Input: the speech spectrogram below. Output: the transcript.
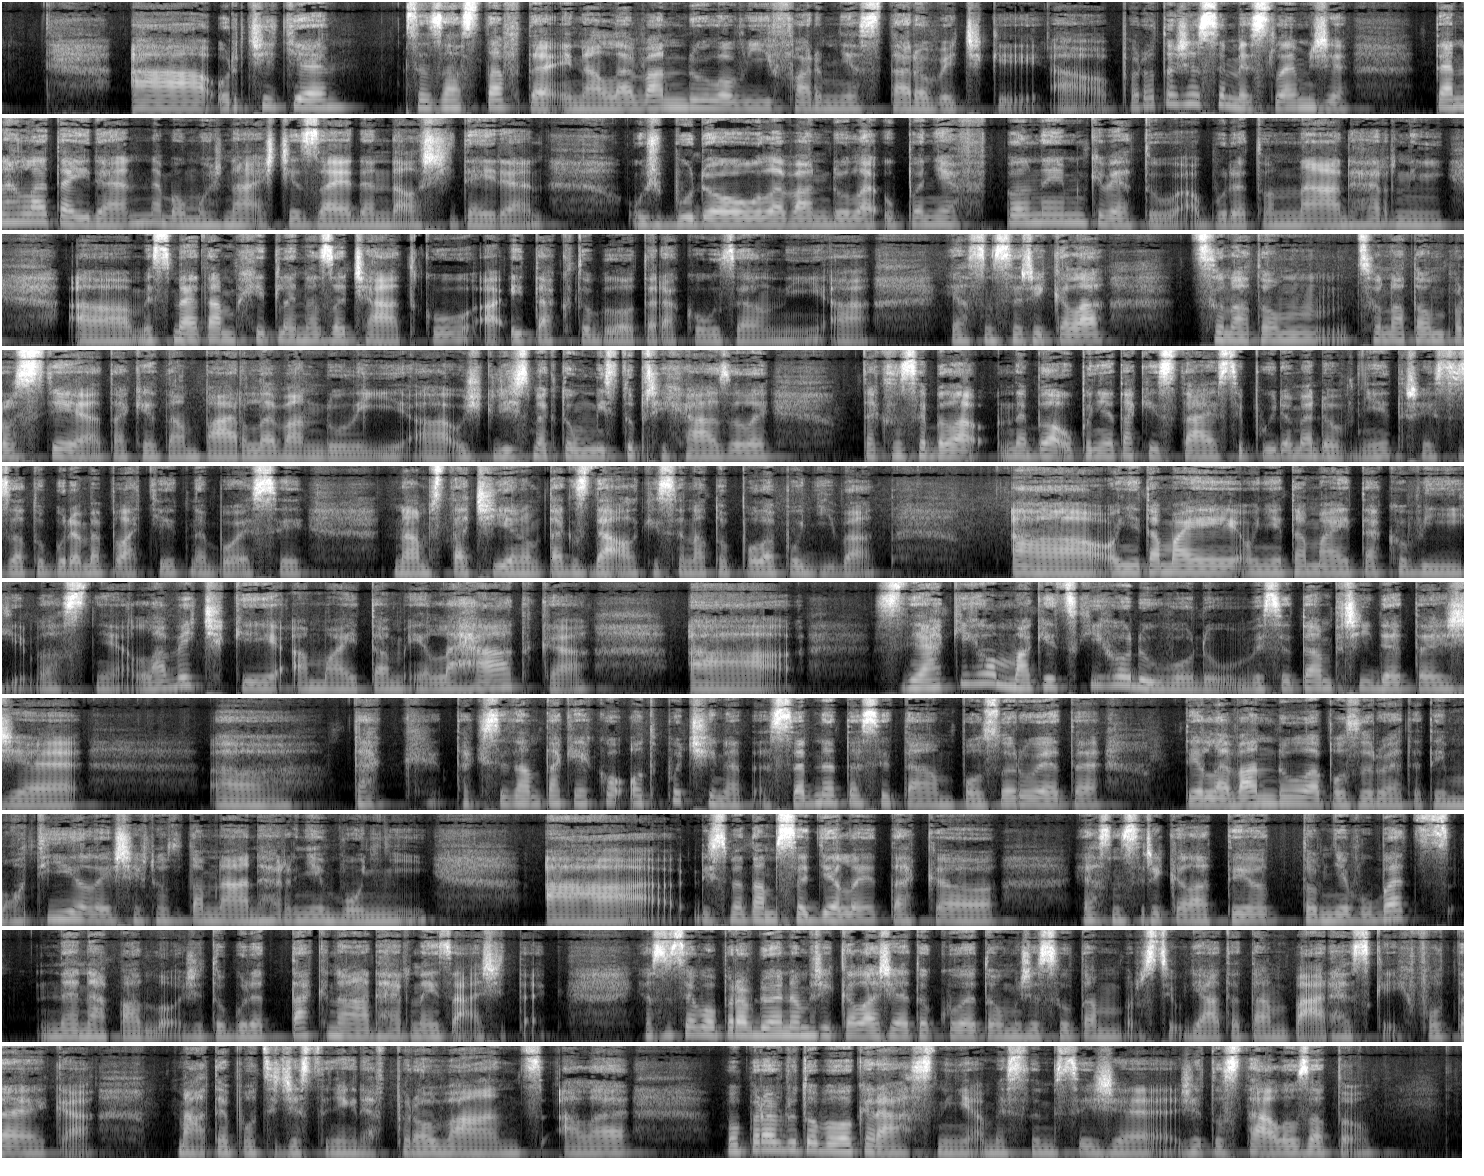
A určitě se zastavte i na levandulové farmě Starovičky, protože si myslím, že tenhle týden, nebo možná ještě za jeden další týden, už budou levandule úplně v plném květu a bude to nádherný. A my jsme je tam chytli na začátku a i tak to bylo teda kouzelný a já jsem si říkala, co na, tom, co na tom prostě je, tak je tam pár levandulí a už když jsme k tomu místu přicházeli, tak jsem se byla, nebyla úplně tak jistá, jestli půjdeme dovnitř, jestli za to budeme platit, nebo jestli nám stačí jenom tak z dálky se na to pole podívat. A oni tam mají, oni tam mají takový vlastně lavičky a mají tam i lehátka a z nějakého magického důvodu vy si tam přijdete, že uh, tak, tak si tam tak jako odpočínete, sednete si tam, pozorujete ty levandule, pozorujete ty motýly, všechno to tam nádherně voní. A když jsme tam seděli, tak uh, já jsem si říkala, ty to mě vůbec nenapadlo, že to bude tak nádherný zážitek. Já jsem si opravdu jenom říkala, že je to kvůli tomu, že jsou tam, prostě uděláte tam pár hezkých fotek a máte pocit, že jste někde v Provence, ale opravdu to bylo krásný a myslím si, že, že to stálo za to.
